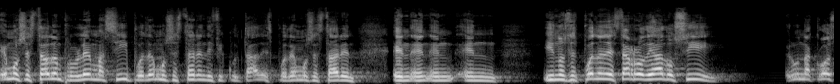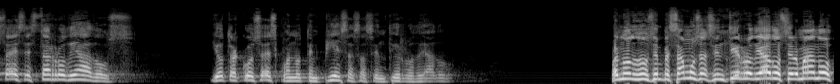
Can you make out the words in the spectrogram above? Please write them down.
Hemos estado en problemas, sí, podemos estar en dificultades, podemos estar en, en, en, en y nos pueden estar rodeados, sí, pero una cosa es estar rodeados y otra cosa es cuando te empiezas a sentir rodeado. Cuando nos empezamos a sentir rodeados, hermanos,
